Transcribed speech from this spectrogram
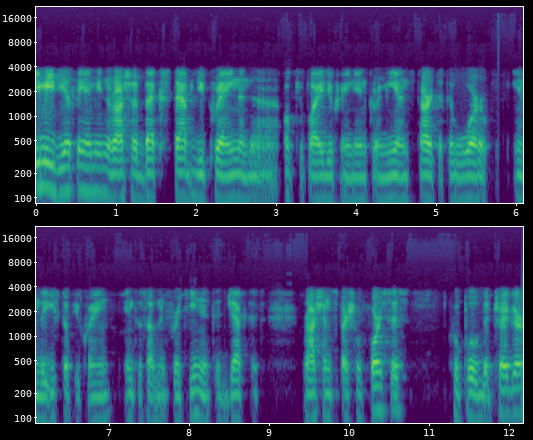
immediately, I mean, Russia backstabbed Ukraine and uh, occupied Ukrainian Crimea and started a war in the east of Ukraine in 2014. It ejected Russian special forces who pulled the trigger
